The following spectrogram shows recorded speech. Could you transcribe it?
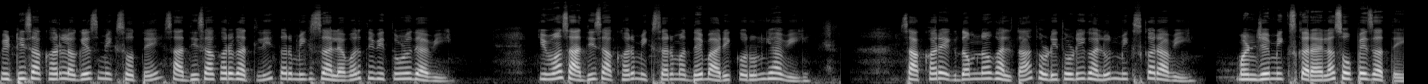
पिठी साखर लगेच मिक्स होते. साधी साखर घातली तर मिक्स झाल्यावर ती वितळू द्यावी. किंवा साधी साखर मिक्सरमध्ये बारीक करून घ्यावी. साखर एकदम न घालता थोडी थोडी घालून मिक्स करावी. म्हणजे मिक्स करायला सोपे जाते.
